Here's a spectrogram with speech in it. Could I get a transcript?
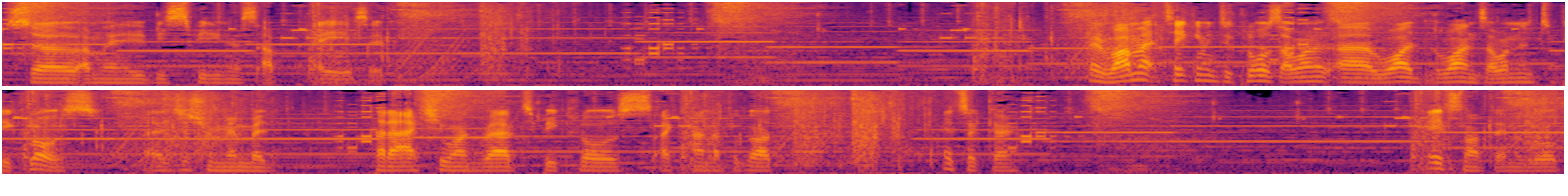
so I'm going to be speeding this up ASAP. Wait, why am I taking him to close? I want, uh, once, I want him to be close. I just remembered that I actually want Rab to be close. I kind of forgot. It's okay. It's not the end the world.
